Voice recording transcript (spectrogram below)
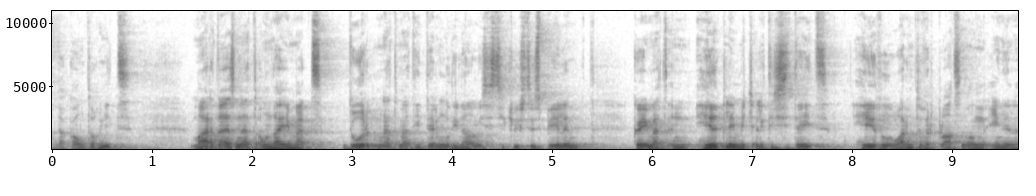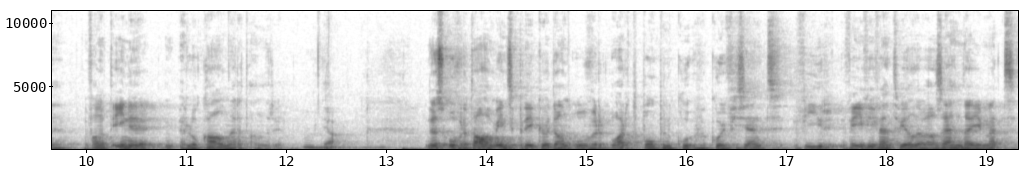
100%, dat kan toch niet? Maar dat is net omdat je met, door net met die thermodynamische cyclus te spelen, kun je met een heel klein beetje elektriciteit heel veel warmte verplaatsen van, de ene, van het ene lokaal naar het andere. Ja. Dus over het algemeen spreken we dan over warmtepompen co- coëfficiënt 4, 5 eventueel. Dat wil zeggen dat je met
